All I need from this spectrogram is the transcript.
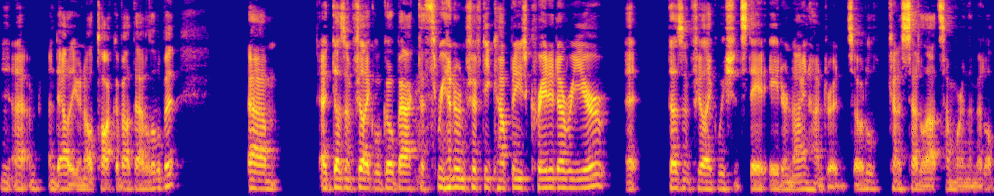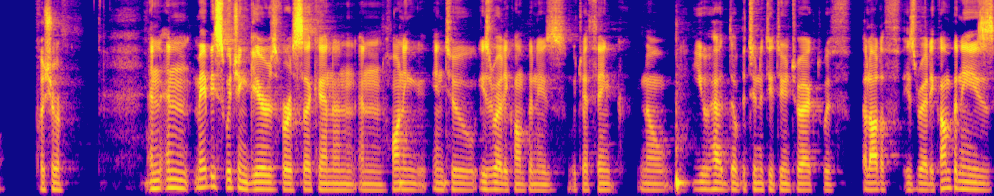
Undoubtedly, and I'll talk about that a little bit. Um, it doesn't feel like we'll go back to 350 companies created every year. It, doesn't feel like we should stay at eight or 900. So it'll kind of settle out somewhere in the middle. For sure. And and maybe switching gears for a second and and honing into Israeli companies, which I think you know you had the opportunity to interact with a lot of Israeli companies,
